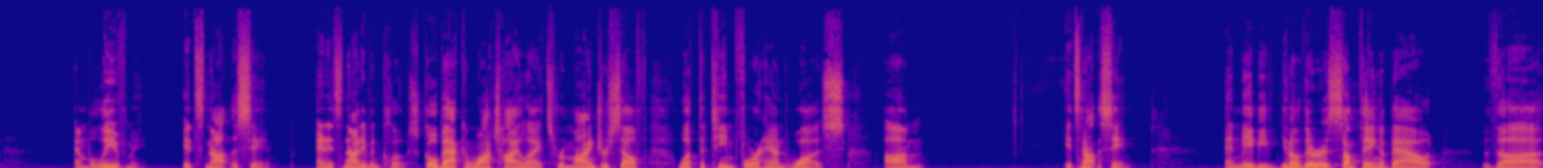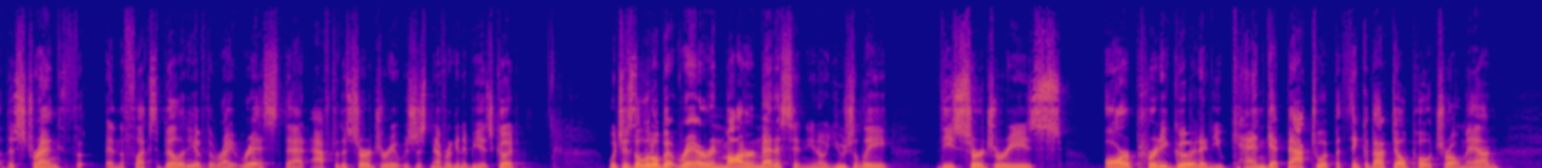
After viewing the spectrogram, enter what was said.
and believe me, it's not the same. And it's not even close. Go back and watch highlights. Remind yourself what the Thiem forehand was. Um, it's not the same. And maybe, you know, there is something about the the strength and the flexibility of the right wrist that after the surgery it was just never going to be as good which is a little bit rare in modern medicine you know usually these surgeries are pretty good and you can get back to it. But think about Del Potro, man.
